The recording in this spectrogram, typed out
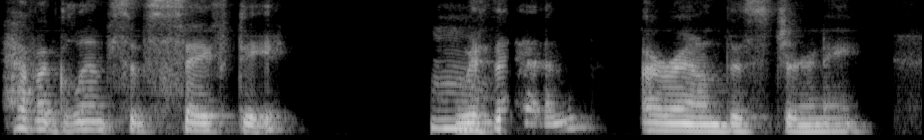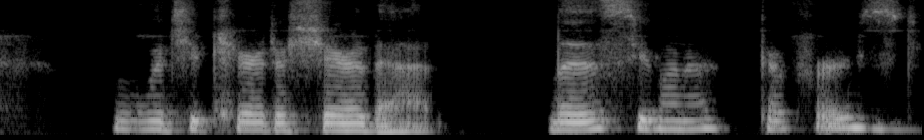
have a glimpse of safety mm. within around this journey, would you care to share that? Liz, you want to go first?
